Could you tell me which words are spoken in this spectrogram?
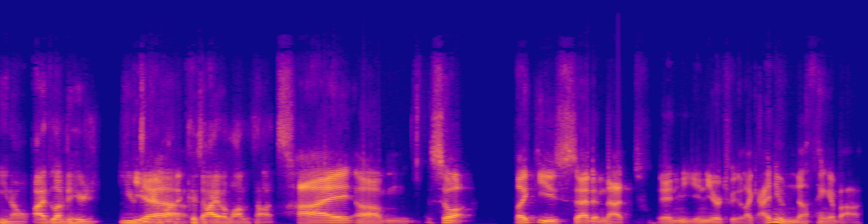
you know i'd love to hear you yeah. about it because i have a lot of thoughts i um so like you said in that in in your tweet like i knew nothing about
